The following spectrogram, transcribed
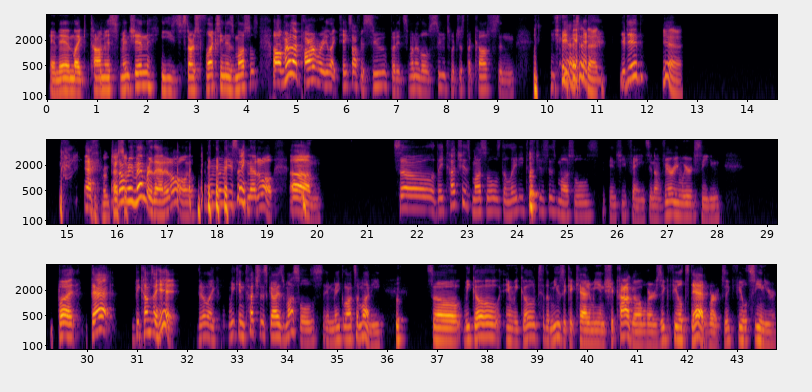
and then, like Thomas mentioned, he starts flexing his muscles. Oh, remember that part where he like takes off his suit, but it's one of those suits with just the cuffs and. yeah, I said that. You did? Yeah. yeah. I don't remember that at all. I don't remember you saying that at all. Um, so they touch his muscles. The lady touches his muscles and she faints in a very weird scene. But that becomes a hit. They're like, we can touch this guy's muscles and make lots of money. so we go and we go to the music academy in Chicago where Ziegfeld's dad works, Ziegfeld Sr.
